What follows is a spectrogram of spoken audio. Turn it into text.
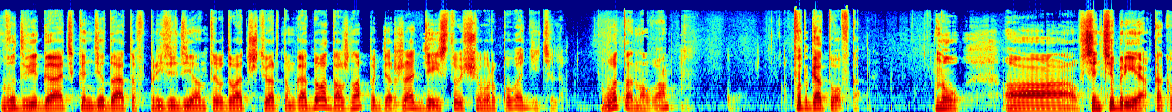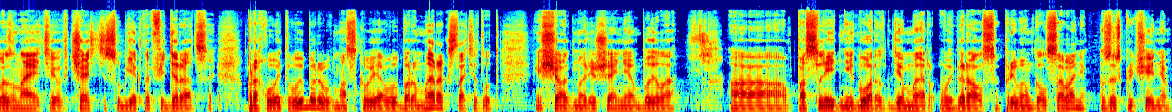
выдвигать кандидатов в президенты в 2024 году, а должна поддержать действующего руководителя. Вот оно вам. Подготовка. Ну, а, в сентябре, как вы знаете, в части субъектов федерации проходят выборы. В Москве выборы мэра. Кстати, тут еще одно решение было. А, последний город, где мэр выбирался прямым голосованием, за исключением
